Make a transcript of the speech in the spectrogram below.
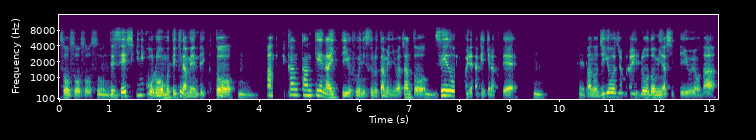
そうそうそうそう。うん、で、正式にこう、労務的な面でいくと、うん、あの時間関係ないっていうふうにするためには、ちゃんと制度を入れなきゃいけなくて、あの事業場外労働みなしっていうような、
